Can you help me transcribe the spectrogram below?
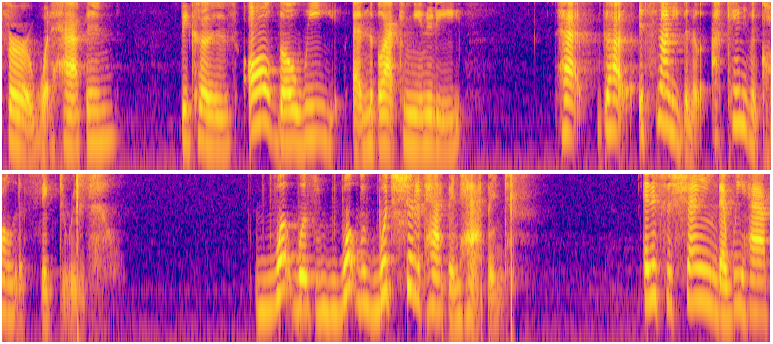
For what happened because although we and the black community had got it's not even a, I can't even call it a victory. What was what what should have happened happened. And it's a shame that we have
